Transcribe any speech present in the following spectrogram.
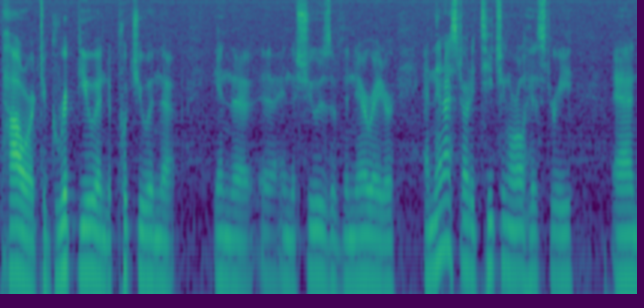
power to grip you and to put you in the in the uh, in the shoes of the narrator. And then I started teaching oral history and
